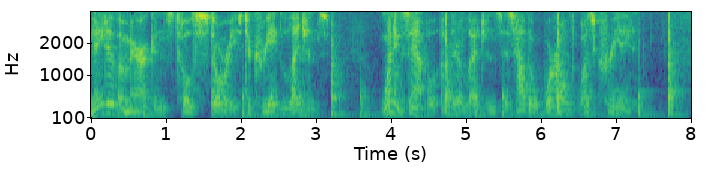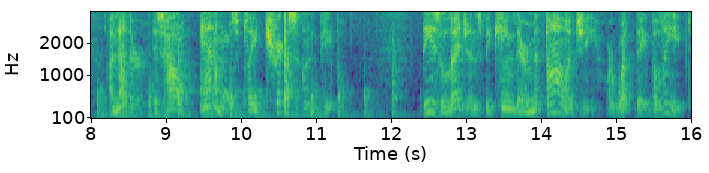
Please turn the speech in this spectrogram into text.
Native Americans told stories to create legends. One example of their legends is how the world was created. Another is how animals played tricks on people. These legends became their mythology, or what they believed.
